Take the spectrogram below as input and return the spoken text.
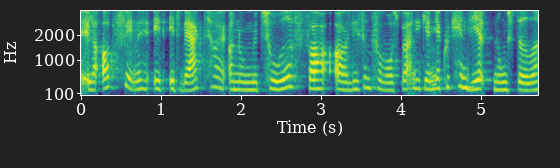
eller opfinde et, et værktøj og nogle metoder for at ligesom få vores børn igennem. Jeg kunne ikke hente hjælp nogen steder.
